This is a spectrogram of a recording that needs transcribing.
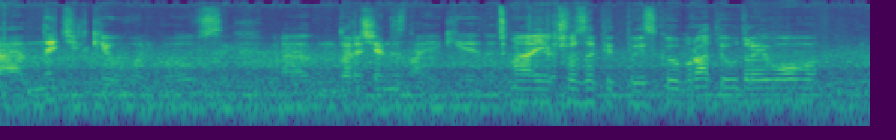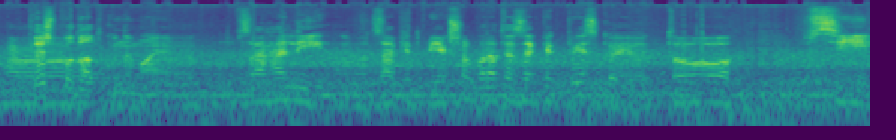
А, не тільки у Volvo, а у всіх. А, до речі, я не знаю, які. А якщо за підпискою брати у драйвово, теж податку немає. Взагалі, за під... якщо брати за підпискою, то всі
